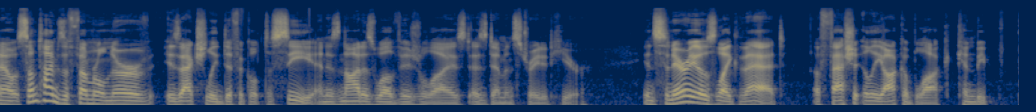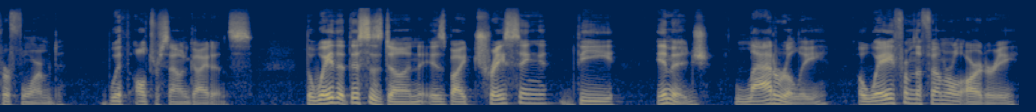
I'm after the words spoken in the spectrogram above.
Now, sometimes the femoral nerve is actually difficult to see and is not as well visualized as demonstrated here. In scenarios like that, a fascia iliaca block can be performed with ultrasound guidance. The way that this is done is by tracing the image laterally away from the femoral artery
